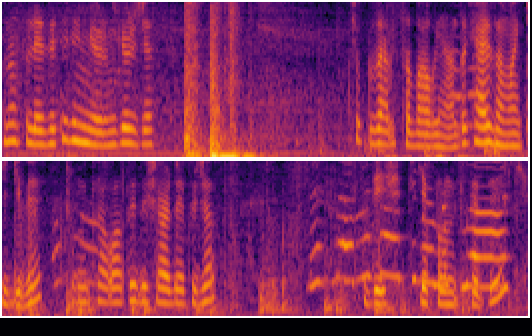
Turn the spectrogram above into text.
Nasıl lezzeti bilmiyorum. Göreceğiz. Çok güzel bir sabah uyandık. Her zamanki gibi. Bugün kahvaltıyı dışarıda yapacağız. Bir değişiklik yapalım istedik.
